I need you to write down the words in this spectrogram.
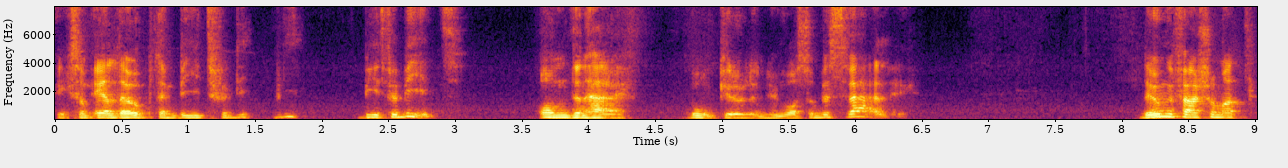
liksom elda upp den bit för bit, för bit. Om den här bokrullen nu var så besvärlig. Det är ungefär som att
